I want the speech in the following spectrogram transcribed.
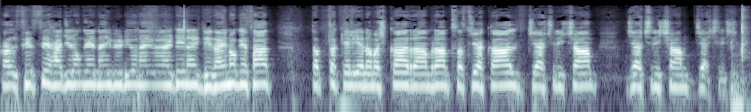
कल फिर से हाजिर होंगे नई वीडियो नई वैरायटी नई डिजाइनों के साथ। तब तक के लिए नमस्कार, राम राम, सत जय श्री श्याम, जय श्री श्याम, जय श्री श्याम।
